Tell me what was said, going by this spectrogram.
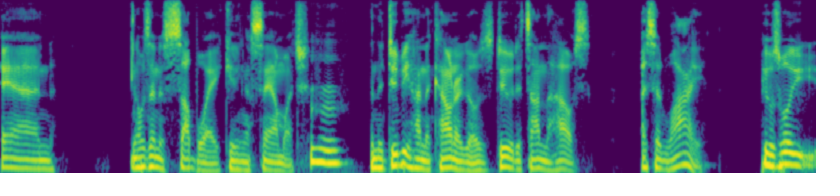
and I was in a subway getting a sandwich. Mm-hmm. And the dude behind the counter goes, Dude, it's on the house. I said, Why? He goes, Well, you,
